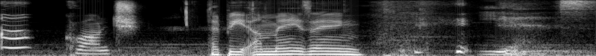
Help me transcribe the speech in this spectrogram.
Oh, crunch. That'd be amazing. Yes.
